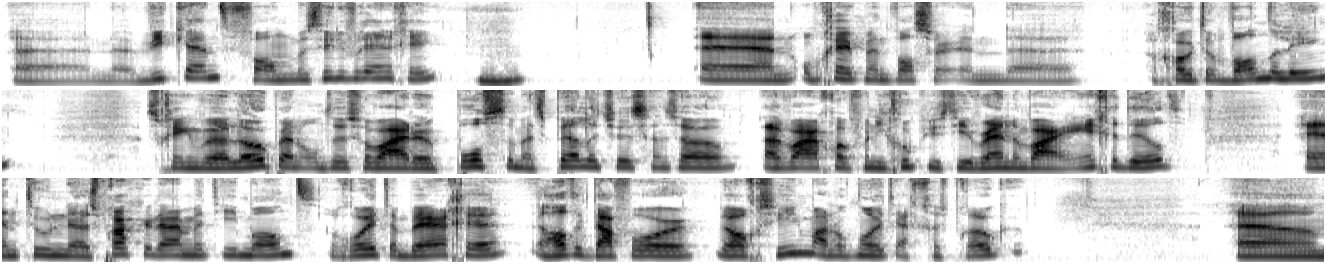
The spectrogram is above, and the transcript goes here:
eh, een weekend van mijn studievereniging. Mhm. En op een gegeven moment was er een, eh, een grote wandeling. Dus gingen we lopen en ondertussen waren er posten met spelletjes en zo. Er waren gewoon van die groepjes die random waren ingedeeld. En toen eh, sprak ik daar met iemand, Roy ten Bergen. Had ik daarvoor wel gezien, maar nog nooit echt gesproken. Ehm,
